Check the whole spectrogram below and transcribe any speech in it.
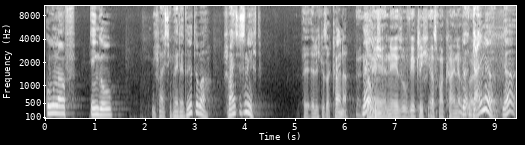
Olaf, Ingo, ich weiß nicht, wer der dritte war. Ich weiß es nicht. Äh, Ehrlich gesagt, keiner. Nein, nee, nee, so wirklich erstmal keiner. keiner, ja.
